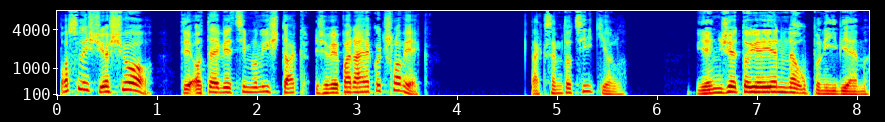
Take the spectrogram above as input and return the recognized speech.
Poslyš, Joshua, ty o té věci mluvíš tak, že vypadá jako člověk. Tak jsem to cítil. Jenže to je jen neúplný věm,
